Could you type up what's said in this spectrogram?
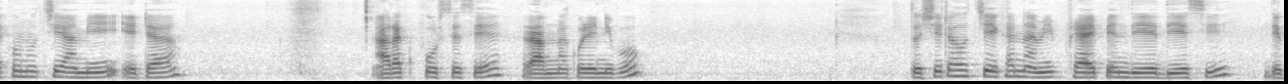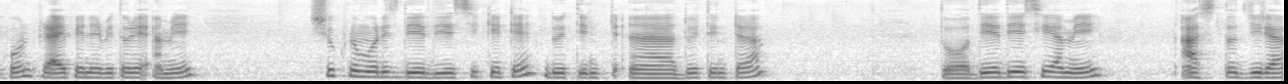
এখন হচ্ছে আমি এটা আর এক প্রসেসে রান্না করে নিব। তো সেটা হচ্ছে এখানে আমি ফ্রাই প্যান দিয়ে দিয়েছি। দেখুন ফ্রাই প্যানের ভিতরে আমি শুকনো মরিচ দিয়ে দিয়েছি কেটে দুই তিনটা দুই তিনটা তো দিয়ে দিয়েছি আমি আস্ত জিরা।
